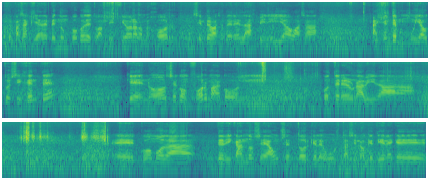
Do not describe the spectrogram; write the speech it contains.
Lo que pasa es que ya depende un poco de tu ambición, a lo mejor siempre vas a tener la espinilla o vas a... Hay gente muy autoexigente que no se conforma con, con tener una vida eh, cómoda dedicándose a un sector que le gusta, sino que tiene que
